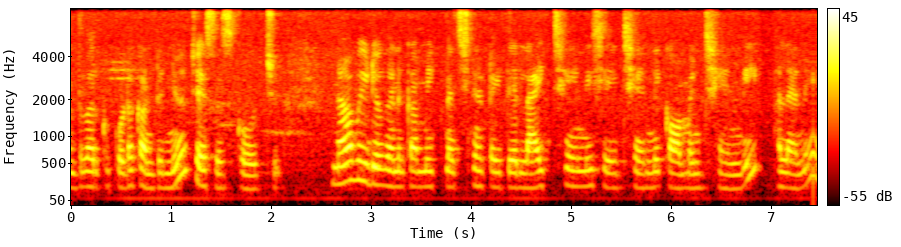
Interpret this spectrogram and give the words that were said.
అంతవరకు కూడా కంటిన్యూ చేసేసుకోవచ్చు. నా వీడియో కనుక మీకు నచ్చినట్టయితే లైక్ చేయండి షేర్ చేయండి కామెంట్ చేయండి. అలానే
